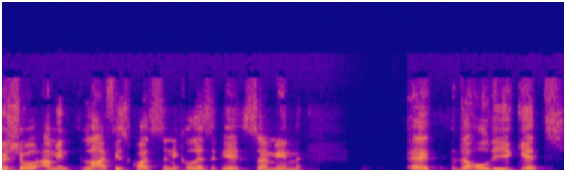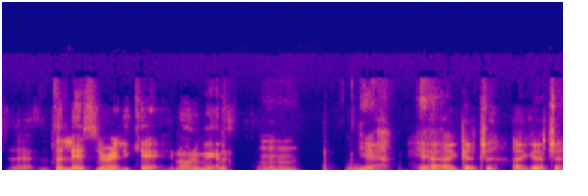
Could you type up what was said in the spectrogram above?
For sure. I mean, life is quite cynical as it is. I mean, uh, the older you get, uh, the less you really care. You know what I mean? Mm, yeah, yeah. I get you. I get you.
